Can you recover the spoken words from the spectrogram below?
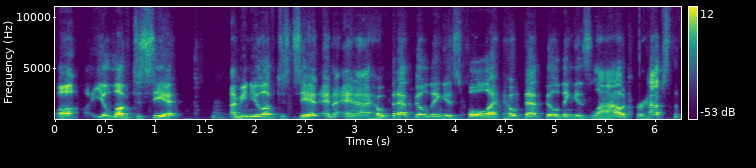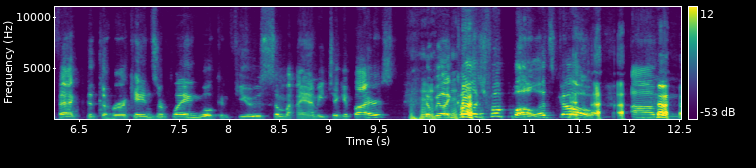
Well, you love to see it. I mean, you love to see it, and and I hope that building is full. I hope that building is loud. Perhaps the fact that the Hurricanes are playing will confuse some Miami ticket buyers. They'll be like, "College football, let's go!" Um,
